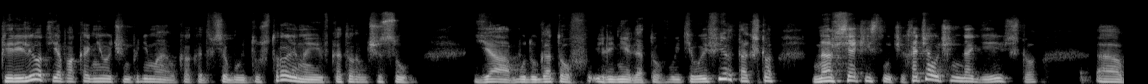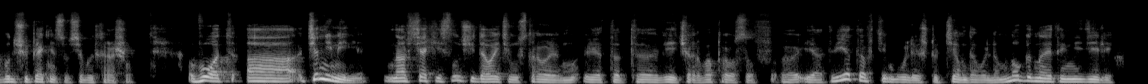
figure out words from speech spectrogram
перелет. Я пока не очень понимаю, как это все будет устроено и в котором часу я буду готов или не готов выйти в эфир. Так что на всякий случай. Хотя очень надеюсь, что э, в будущую пятницу все будет хорошо. Вот. А, тем не менее, на всякий случай давайте устроим этот э, вечер вопросов э, и ответов, тем более, что тем довольно много на этой неделе –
